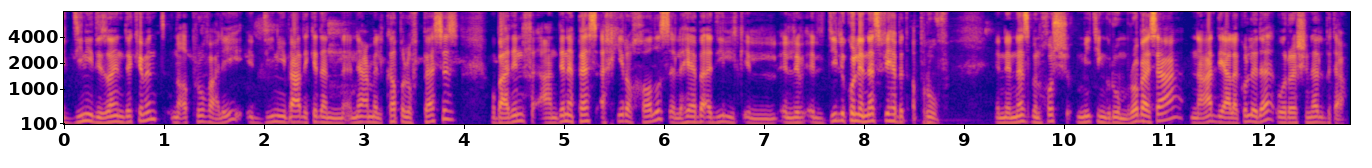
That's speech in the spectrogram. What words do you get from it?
إديني design document ن approve عليه إديني بعد كده نعمل couple of passes وبعدين عندنا pass أخيرة خالص اللي هي بقى دي اللي دي اللي كل الناس فيها بت approve إن الناس بنخش meeting room ربع ساعة نعدي على كل ده وال rationale بتاعه.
